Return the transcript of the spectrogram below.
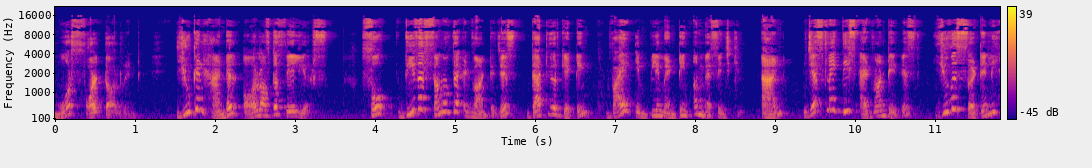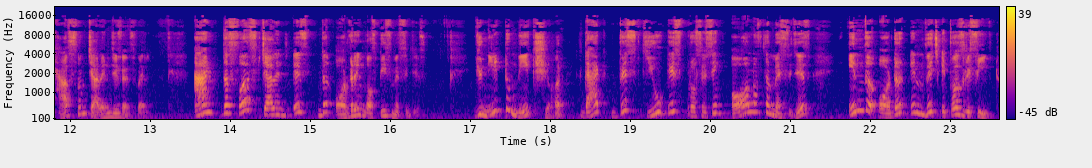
more fault tolerant. You can handle all of the failures. So these are some of the advantages that you're getting while implementing a message queue. And just like these advantages, you will certainly have some challenges as well. And the first challenge is the ordering of these messages. You need to make sure that this queue is processing all of the messages in the order in which it was received.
